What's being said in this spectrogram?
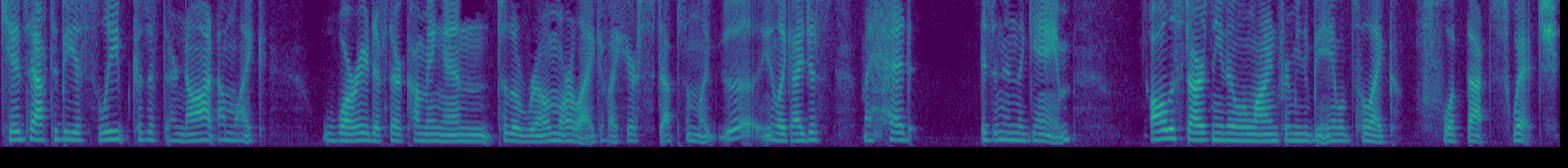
kids have to be asleep because if they're not, I'm like worried if they're coming in to the room or like if I hear steps, I'm like, Ugh. like I just my head isn't in the game. All the stars need to align for me to be able to like flip that switch.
